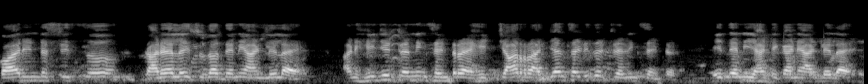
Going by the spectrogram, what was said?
कॉयर इंडस्ट्रीजचं कार्यालय सुद्धा त्यांनी आणलेलं आहे. आणि हे जे ट्रेनिंग सेंटर आहे हे चार राज्यांसाठीचं ट्रेनिंग सेंटर हे त्यांनी ह्या ठिकाणी आणलेलं आहे.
